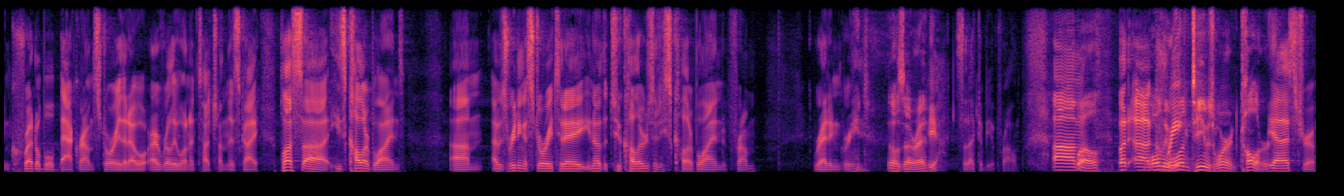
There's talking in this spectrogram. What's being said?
incredible background story that I, w- I really want to touch on this guy. Plus, uh, he's colorblind. Um, I was reading a story today. You know the two colors that he's colorblind from, red and green. Oh, is that right? Yeah, so that could be a problem. Um, Well, but uh, only great- one team's wearing color. Yeah, that's true.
